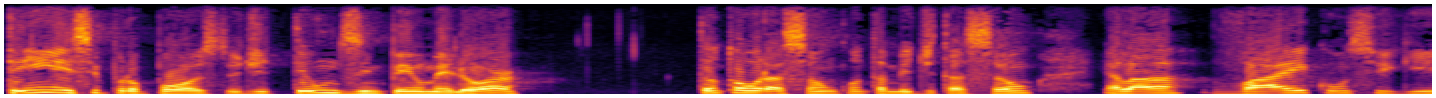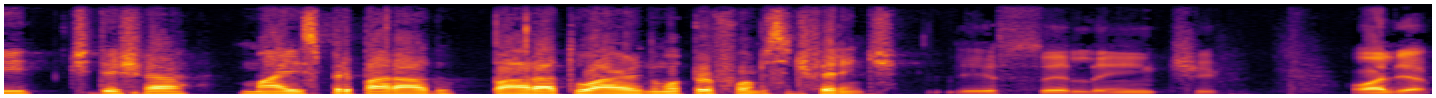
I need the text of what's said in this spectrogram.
tem esse propósito de ter um desempenho melhor, tanto a oração quanto a meditação, ela vai conseguir te deixar mais preparado para atuar numa performance diferente. Excelente. Olha,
